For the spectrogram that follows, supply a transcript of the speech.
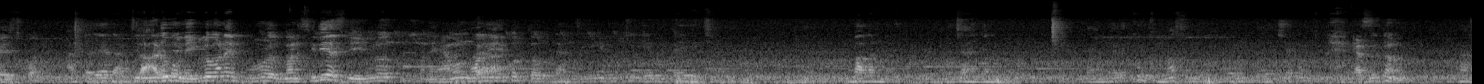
বেস্ট কোয়ালিটি দারুণ এগুলো মানে পুরো মানে সিরিয়াসলি এগুলো মানে এমন ভাবে ইয়ে করতো। দার্জিলিংয়ে হচ্ছে বাগান চায়ের বাড়ি খুব ফেমাস ক্যাসেলটন? হ্যাঁ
